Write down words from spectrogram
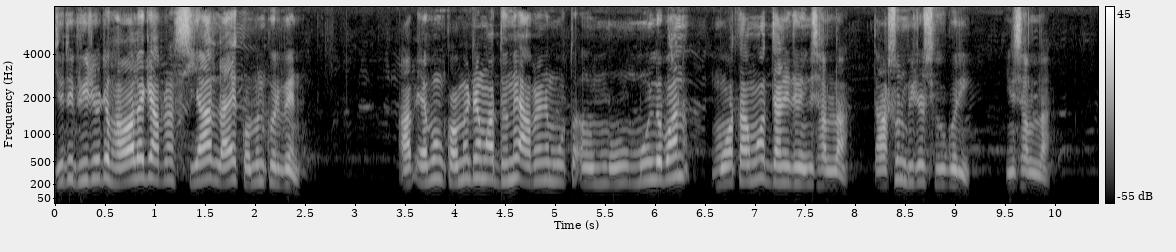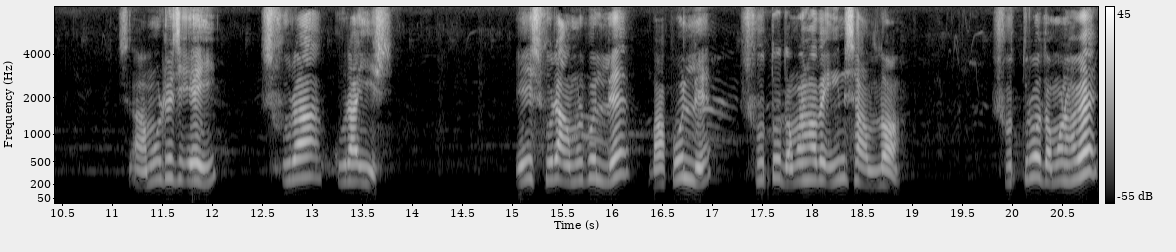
যদি ভিডিওটি ভালো লাগে, আপনার শেয়ার লাইক কমেন্ট করবেন। এবং কমেন্টের মাধ্যমে আপনাদের মত- মূল্যবান মতামত জানিয়ে দেবেন ইনশাল্লাহ। তা আসুন ভিডিও শুরু করি, ইনশাল্লাহ। আমলটি হচ্ছে এই সুরা কুরাইশ। এই সুরা আমল করলে বা পড়লে শত্রু দমন হবে ইনশাআল্লাহ। শত্রু দমন হবে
